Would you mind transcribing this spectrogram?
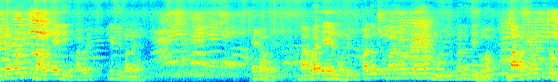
এটা এবার লিখতে বারো এ লিখো বারো ঠিক আছে? বারো এ। এটা হবে। বারো এর মৌলিক উৎপাদক সমান হবে মৌলিক উৎপাদক দেখো বারোকে আমরা কি করব?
